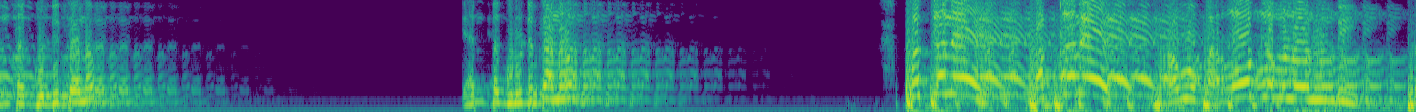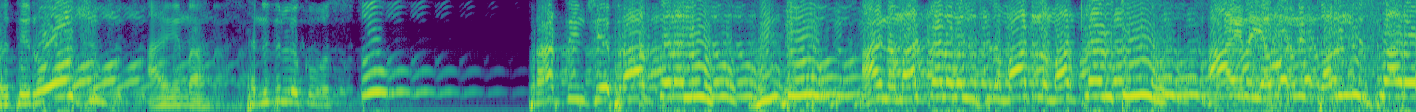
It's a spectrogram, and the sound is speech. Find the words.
ఎంత గుడ్డితనం. ఎంత గురుడితనం? పక్కనే పక్కనే ప్రభు పరలోకములో నుండి ప్రతిరోజు ఆయన సన్నిధిలోకి వస్తూ ప్రార్థించే ప్రార్థనలు వింటూ ఆయన మాట్లాడవలసిన మాటలు మాట్లాడుతూ ఆయన ఎవరిని కరుణిస్తారో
